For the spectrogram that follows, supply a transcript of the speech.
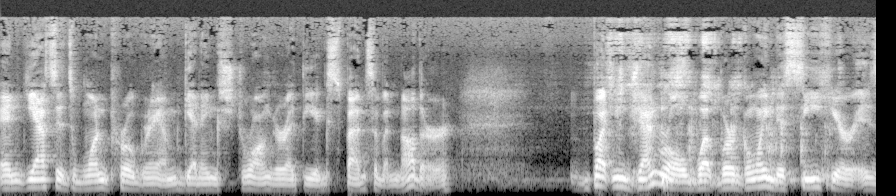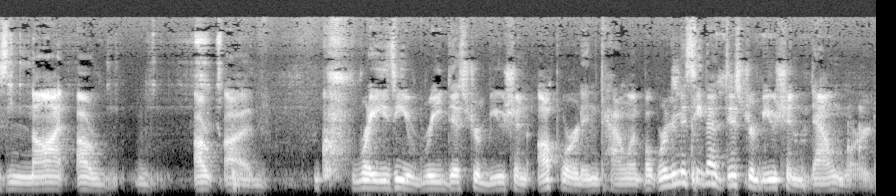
And yes, it's one program getting stronger at the expense of another. But in general, what we're going to see here is not a, a, a crazy redistribution upward in talent, but we're going to see that distribution downward.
